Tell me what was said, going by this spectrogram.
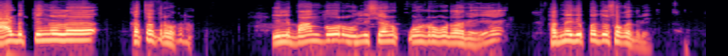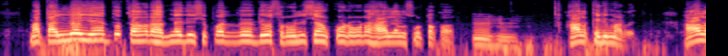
ಎರಡು ತಿಂಗಳ ಕತ್ತ ತರ್ಬೇಕು ನಾವು. ಇಲ್ಲಿ ಬಂದು ಹುಲಿಸಿ ಹಣ್ಣು ಕೊಂಡ್ರು ಕೊಡ್ದಾರಿ ಹದಿನೈದು ಇಪ್ಪತ್ತು ದಿವಸ ಹೋಗೋದ್ರಿ. ಮತ್ತು ಅಲ್ಲೇ ಎದ್ದು ತಂದ್ರೆ ಹದಿನೈದು ದಿವಸ ಇಪ್ಪತ್ತು ದಿವಸ ಹುಲಿಸಿ ಹಣ್ಣು ಕೊಂಡ್ರು ಕೂಡ ಹಾಲೆಲ್ಲ ಸುಟ್ಟಕ್ಕವ್ರು ಹಾಲು ಕಡಿಮೆ ಮಾಡ್ದೈತಿ ಹಾಲು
